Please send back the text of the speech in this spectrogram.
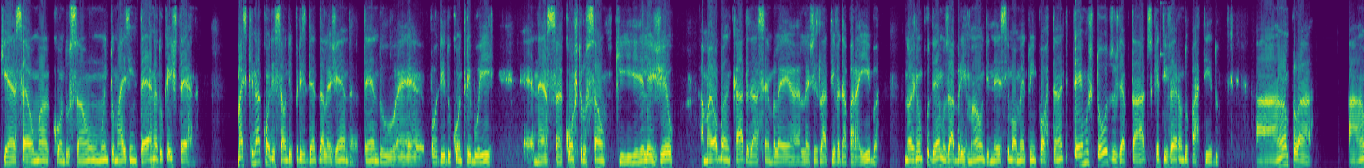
que essa é uma condução muito mais interna do que externa. Mas que na condição de presidente da legenda, tendo é, podido contribuir é, nessa construção que elegeu a maior bancada da Assembleia Legislativa da Paraíba, nós não podemos abrir mão de, nesse momento importante, termos todos os deputados que tiveram do partido a ampla, a,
